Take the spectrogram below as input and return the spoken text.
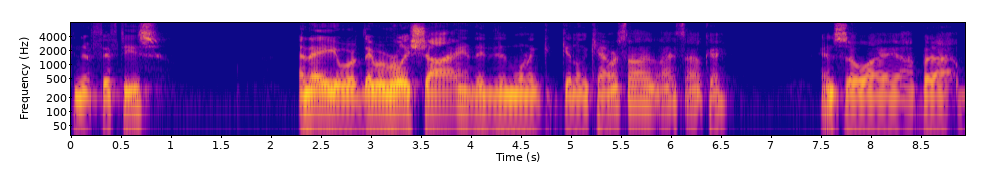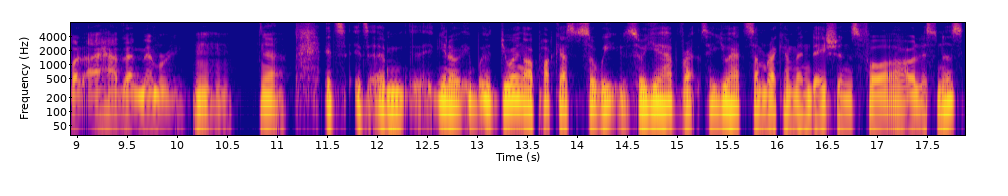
in their 50s and they were they were really shy and they didn't want to get on camera. So I, I said okay, and so I uh, but I but I have that memory. Yeah, it's it's um you know during our podcast, so we so you have so you had some recommendations for our listeners,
